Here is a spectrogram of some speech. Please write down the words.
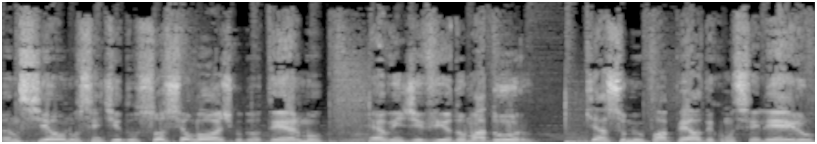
ancião no sentido sociológico do termo é o indivíduo maduro, que assume o papel de conselheiro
